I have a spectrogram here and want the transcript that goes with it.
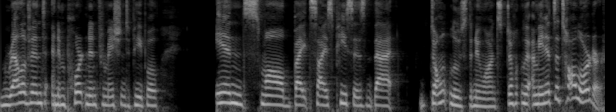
relevant and important information to people in small bite-sized pieces that don't lose the nuance don't i mean it's a tall order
